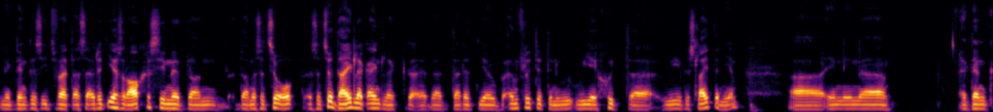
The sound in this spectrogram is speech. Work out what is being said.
en ek dink dis iets wat as ou dit eers raak gesien het dan dan is dit so op is dit so duidelik eintlik dat dat dit jou beïnvloed het en hoe hoe jy goed uh hoe jy besluite neem. Uh en en uh ek dink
